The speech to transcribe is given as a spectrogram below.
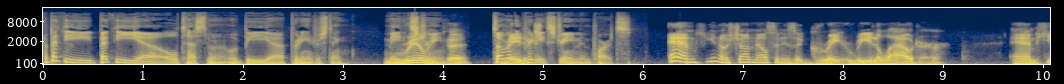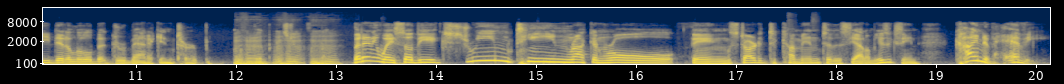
I bet the bet the uh, Old Testament would be uh, pretty interesting. Made really extreme. good. It's already Made pretty ex- extreme in parts. And you know, Sean Nelson is a great read alouder, and he did a little bit dramatic interp. Mm-hmm, mm-hmm, mm-hmm. But anyway, so the extreme teen rock and roll thing started to come into the Seattle music scene kind of heavy.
